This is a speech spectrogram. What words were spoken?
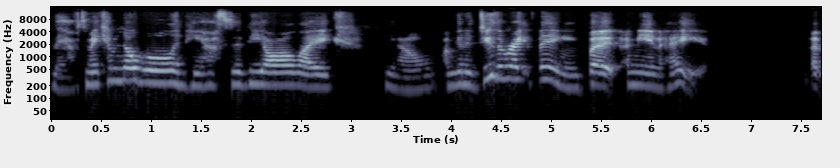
they have to make him noble and he has to be all like, you know, I'm going to do the right thing, but I mean, hey, uh,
